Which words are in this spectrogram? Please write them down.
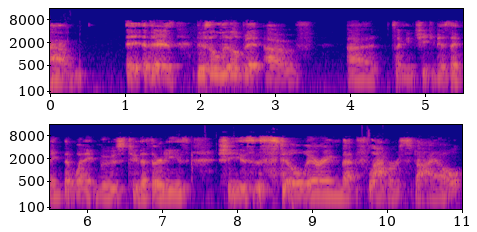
Um, it, there's there's a little bit of uh, tongue in cheekiness. I think that when it moves to the 30s, she's still wearing that flapper style,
